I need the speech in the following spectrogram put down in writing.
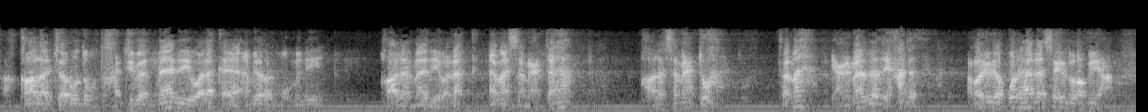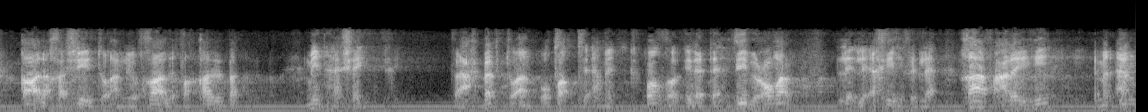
فقال الجارود متحجبا مالي ولك يا أمير المؤمنين. قال مالي ولك أما سمعتها؟ قال سمعتها. فما؟ يعني ما الذي حدث؟ الرجل يقول هذا سيد ربيعة. قال خشيت أن يخالط قلبك منها شيء فأحببت أن أطأطئ منك. انظر إلى تهذيب عمر لأخيه في الله. خاف عليه من أن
